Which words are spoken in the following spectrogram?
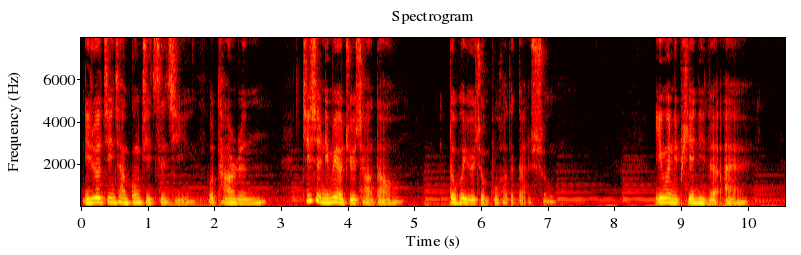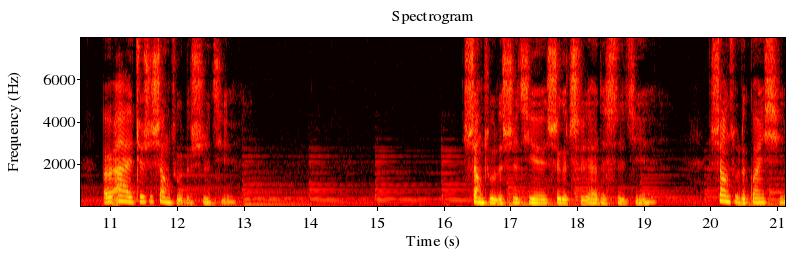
你若经常攻击自己或他人，即使你没有觉察到，都会有一种不好的感受，因为你偏离了爱，而爱就是上主的世界。上主的世界是个慈爱的世界，上主的关系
